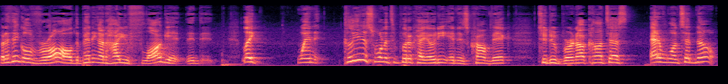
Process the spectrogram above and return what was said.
but I think overall, depending on how you flog it, it, it like when Cletus wanted to put a Coyote in his Crown Vic to do burnout contest, everyone said no.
